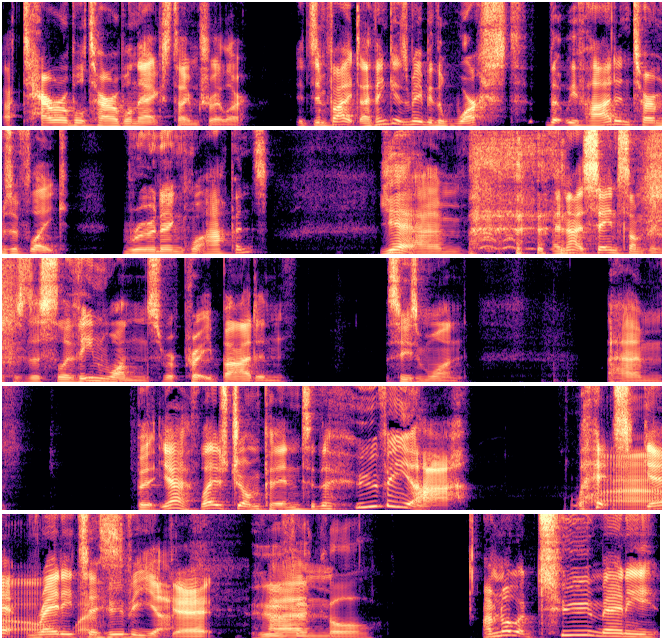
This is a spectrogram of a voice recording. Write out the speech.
a terrible, terrible next time trailer. It's in fact, I think it's maybe the worst that we've had in terms of like ruining what happens. yeah. Um, and that's saying something because the Slitheen ones were pretty bad in season one. Um, but yeah, let's jump into the Hoovia. Let's get ready to let's Hoovia. Get Um, Hoovical. I've not got too many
